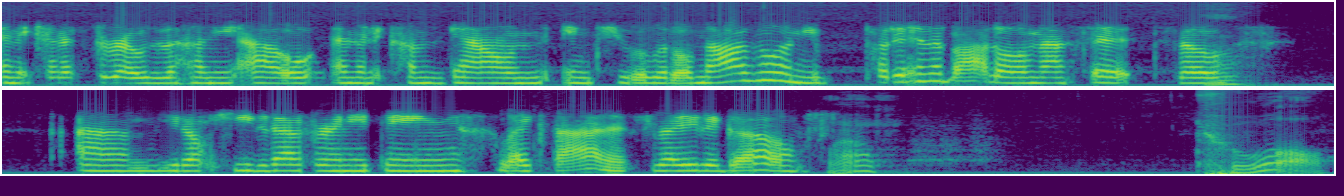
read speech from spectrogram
And it kind of throws the honey out, and then it comes down into a little nozzle, and you put it in a bottle, and that's it. So um, you don't heat it up or anything like that, and it's ready to go. Wow. Cool.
